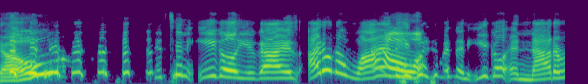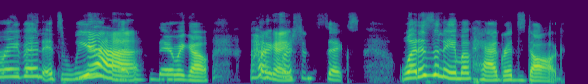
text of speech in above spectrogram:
no. it's an eagle, you guys. I don't know why oh. they went with an eagle and not a raven. It's weird. Yeah. There we go. All right, okay. question six. What is the name of Hagrid's dog?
